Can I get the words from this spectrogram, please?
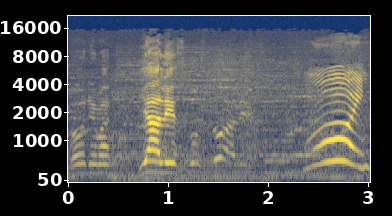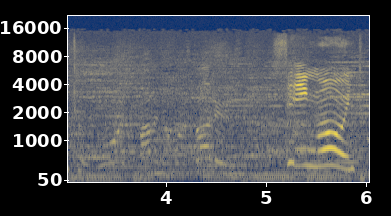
Bom demais. E a Alice, gostou, Alice? Muito. Sim, muito.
